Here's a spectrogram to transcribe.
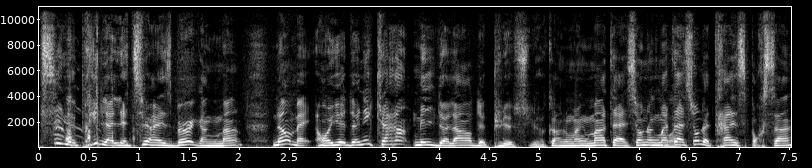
si le prix de la laitue iceberg augmente, non, mais on lui a donné 40 000 dollars de plus, là, comme augmentation, une augmentation de 13%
